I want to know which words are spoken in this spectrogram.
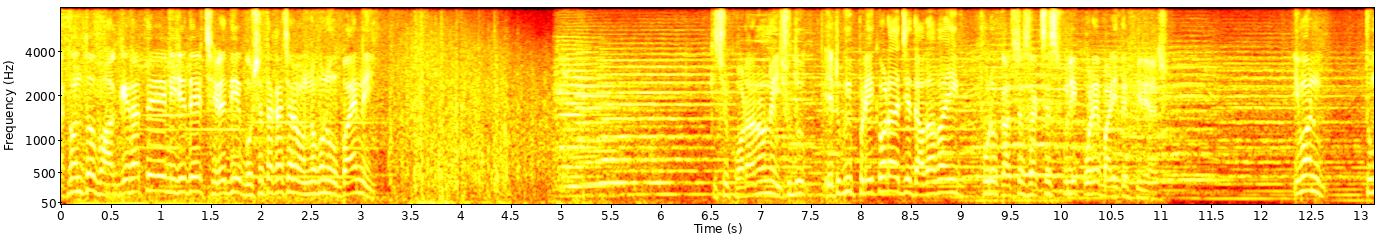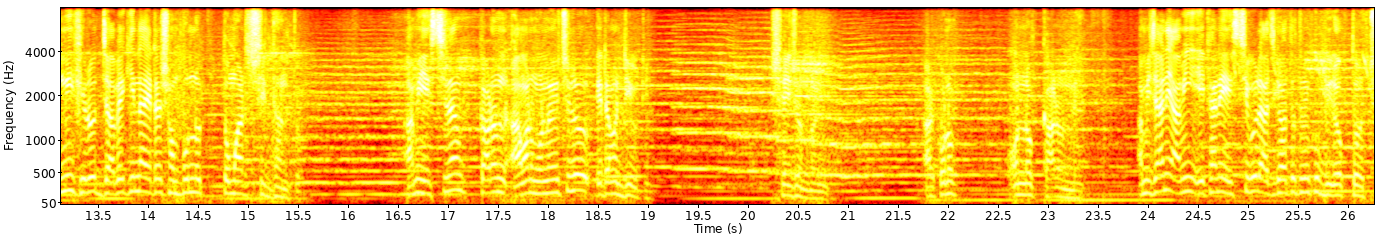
এখন তো ভাগ্যের হাতে নিজেদের ছেড়ে দিয়ে বসে থাকা ছাড়া অন্য কোনো উপায় নেই। কিছু করারও নেই, শুধু এটুকুই প্রে করা যে দাদাভাই পুরো কাজটা সাকসেসফুলি করে বাড়িতে ফিরে আসবে ইমন তুমি ফেরত যাবে কি না এটা সম্পূর্ণ তোমার সিদ্ধান্ত। আমি এসেছিলাম কারণ আমার মনে হয়েছিল এটা আমার ডিউটি সেই জন্যই। আর কোনো অন্য কারণ নেই। আমি জানি আমি এখানে এসেছি বলে আজকে হয়তো তুমি খুব বিরক্ত হচ্ছ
